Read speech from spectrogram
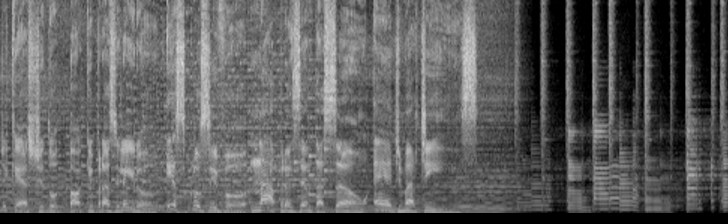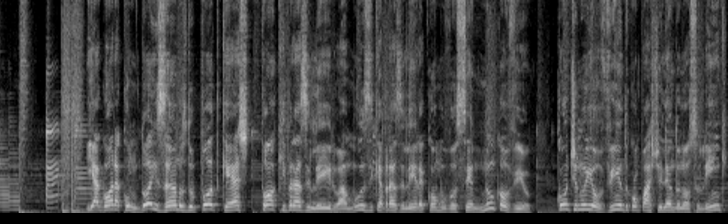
Podcast do Toque Brasileiro, exclusivo na apresentação Ed Martins. E agora, com dois anos do podcast Toque Brasileiro, a música brasileira como você nunca ouviu. Continue ouvindo, compartilhando o nosso link.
